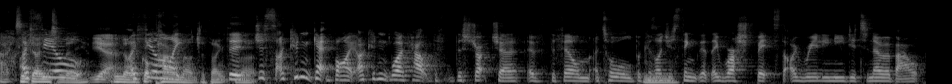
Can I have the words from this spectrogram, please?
Accidentally. feel- Yeah. You know, I they've got feel Paramount like to thank the, for that. just I couldn't get by. I couldn't work out the, the structure of the film at all because Hmm. I just think that they rushed bits that I really needed to know about.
